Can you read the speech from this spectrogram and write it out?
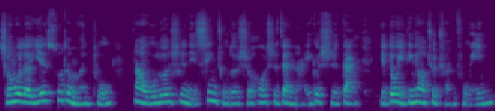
成为了耶稣的门徒，那无论是你信主的时候是在哪一个时代，也都一定要去传福音。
